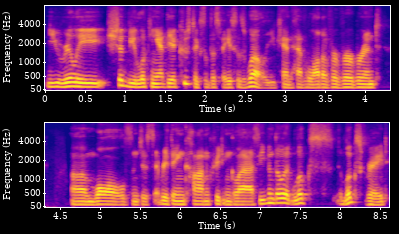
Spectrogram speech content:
you really should be looking at the acoustics of the space as well. You can't have a lot of reverberant um, walls and just everything concrete and glass, even though it looks it looks great.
